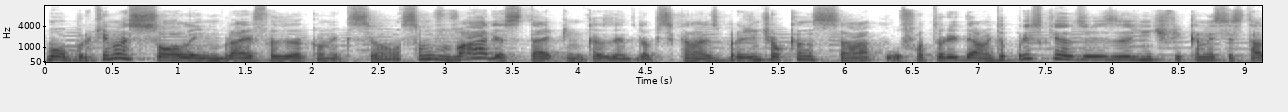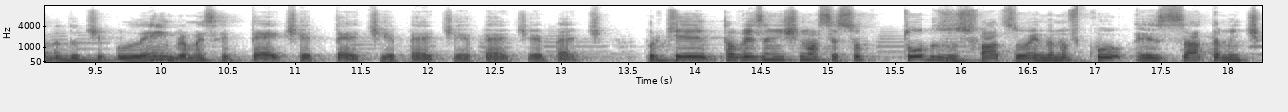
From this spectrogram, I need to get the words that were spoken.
Bom, porque não é só lembrar e fazer a conexão. São várias técnicas dentro da psicanálise para a gente alcançar o fator ideal. Então, por isso que às vezes a gente fica nesse estado do tipo, lembra, mas repete, repete, repete, repete, repete. Porque talvez a gente não acessou todos os fatos ou ainda não ficou exatamente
